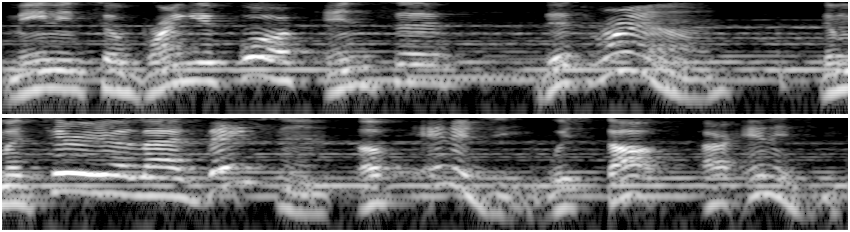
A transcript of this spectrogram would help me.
meaning to bring it forth into this realm, the materialization of energy, which thoughts are energy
